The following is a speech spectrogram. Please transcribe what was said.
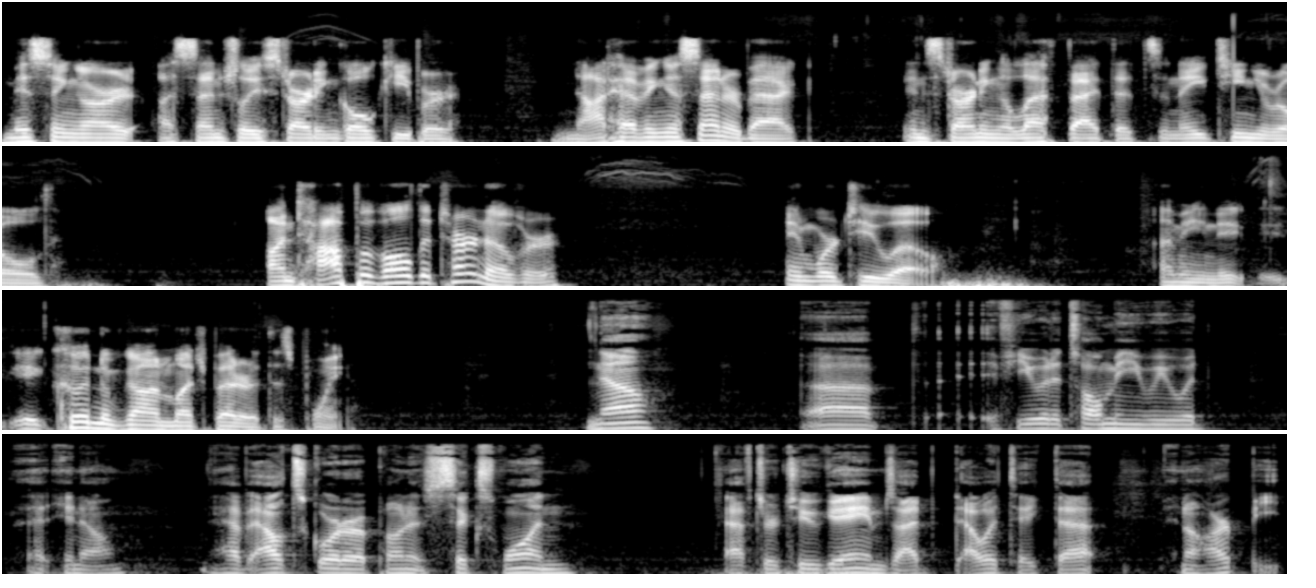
missing our essentially starting goalkeeper, not having a center back, and starting a left back that's an 18 year old, on top of all the turnover, and we're 2-0. I mean, it, it couldn't have gone much better at this point. No, uh, if you would have told me we would, uh, you know, have outscored our opponents six one after two games, I I would take that in a heartbeat.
